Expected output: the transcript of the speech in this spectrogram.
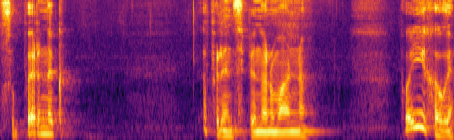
суперник? В принципі, нормально. Поїхали.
